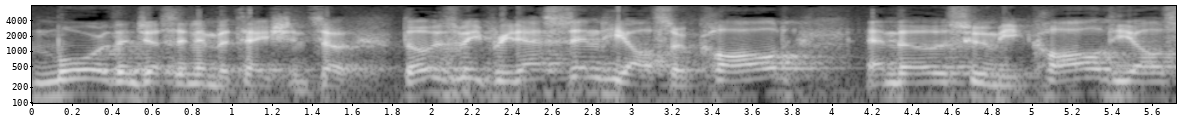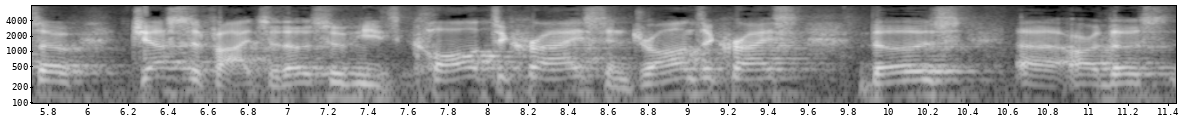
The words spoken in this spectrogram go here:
More than just an invitation. So, those whom he predestined, he also called, and those whom he called, he also justified. So, those whom he's called to Christ and drawn to Christ, those uh, are those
